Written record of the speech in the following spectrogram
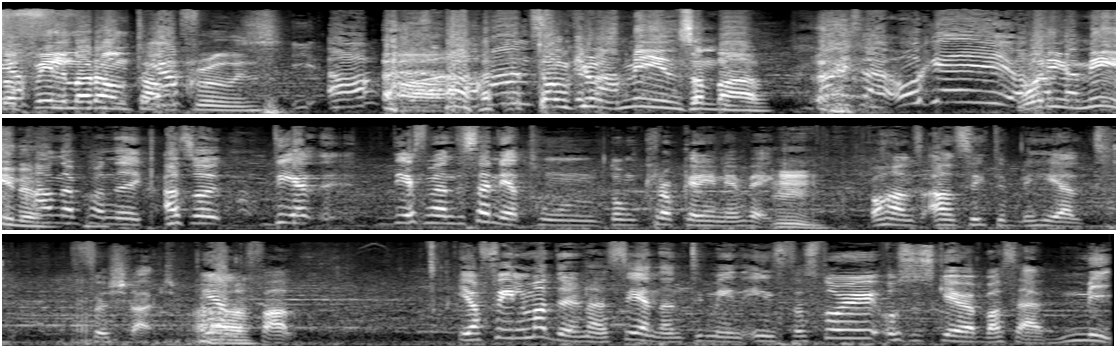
Så jag- filmar de Tom jag- Cruise. Ja, han Tom Cruise min som bara... Så okej! och What do you mean? Han har panik. Alltså, det, det som händer sen är att hon, de krockar in i en vägg. Mm. Och hans ansikte blir helt förstört. I Aha. alla fall. Jag filmade den här scenen till min Insta-story och så skrev jag bara så här, me.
